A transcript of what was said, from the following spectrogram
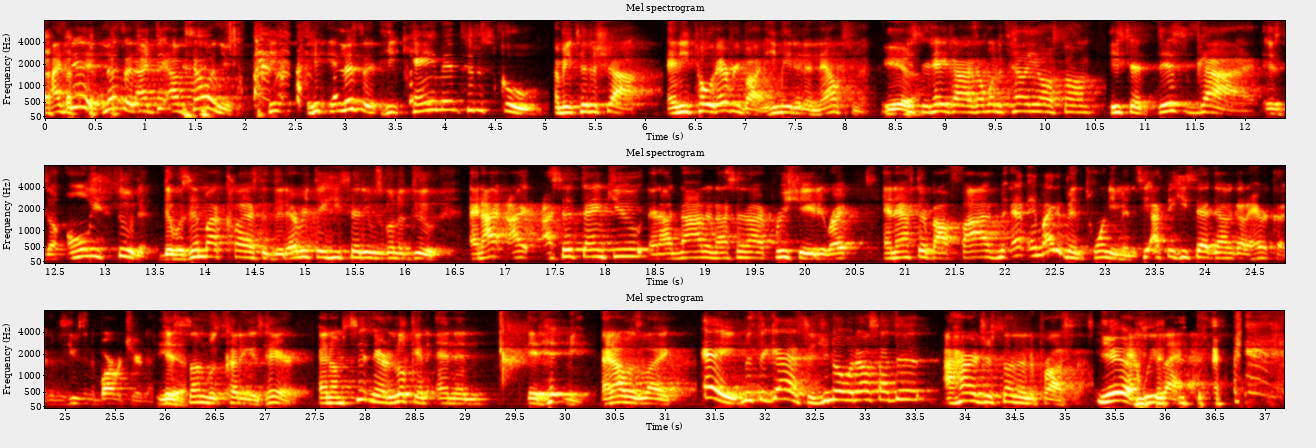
I did. Listen, I did. I'm telling you. He, he listen. He came into the school. I mean, to the shop, and he told everybody. He made an announcement. Yeah. He said, "Hey guys, I want to tell y'all something." He said, "This guy is the only student that was in my class that did everything he said he was going to do." And I, I, I said thank you, and I nodded, and I said I appreciate it, right? And after about five minutes, it might have been 20 minutes. He, I think he sat down and got a haircut. He was in the barber chair. Then. Yeah. His son was cutting his hair, and I'm sitting there looking, and then it hit me, and I was like, "Hey, Mr. Gasson, you know what else I did? I hired your son in the process." Yeah. and we laughed.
